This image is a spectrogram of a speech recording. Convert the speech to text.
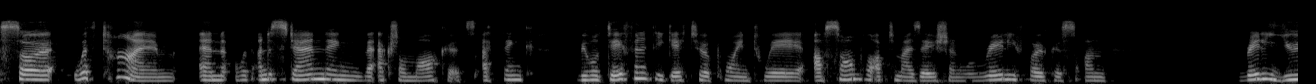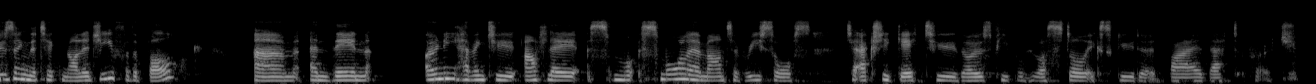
so with time and with understanding the actual markets, I think we will definitely get to a point where our sample optimization will really focus on really using the technology for the bulk um, and then only having to outlay a sm smaller amount of resource to actually get to those people who are still excluded by that approach.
